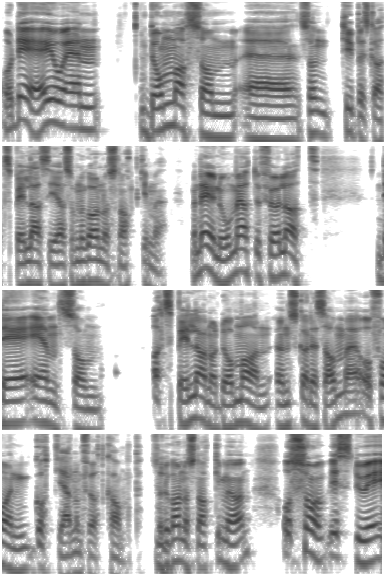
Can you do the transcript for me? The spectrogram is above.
Og det er jo en dommer som eh, sånn typisk at spillere sier, som det går an å snakke med. Men det er jo noe med at du føler at det er en som at spilleren og dommeren ønsker det samme og får en godt gjennomført kamp. Så det går an å snakke med han. Og så, hvis du er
